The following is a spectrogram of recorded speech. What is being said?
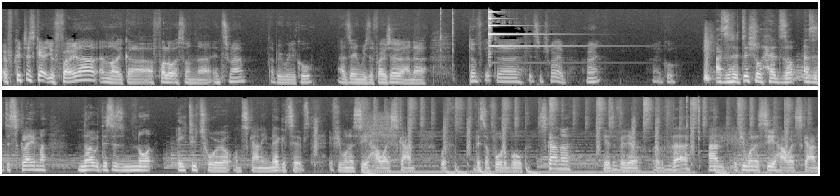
if we could just get your phone out and like uh, follow us on uh, Instagram, that'd be really cool. As Zain Riza photo, and uh, don't forget to hit subscribe. All right, all right, cool. As an additional heads up, as a disclaimer, no, this is not a tutorial on scanning negatives. If you want to see how I scan with this affordable scanner, here's a video over there. And if you want to see how I scan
